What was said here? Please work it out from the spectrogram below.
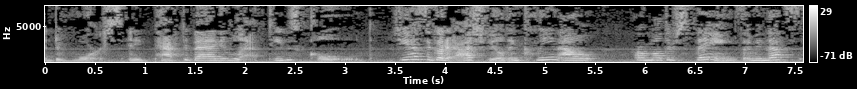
a divorce. And he packed a bag and left. He was cold. She has to go to Ashfield and clean out her mother's things. I mean, that's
